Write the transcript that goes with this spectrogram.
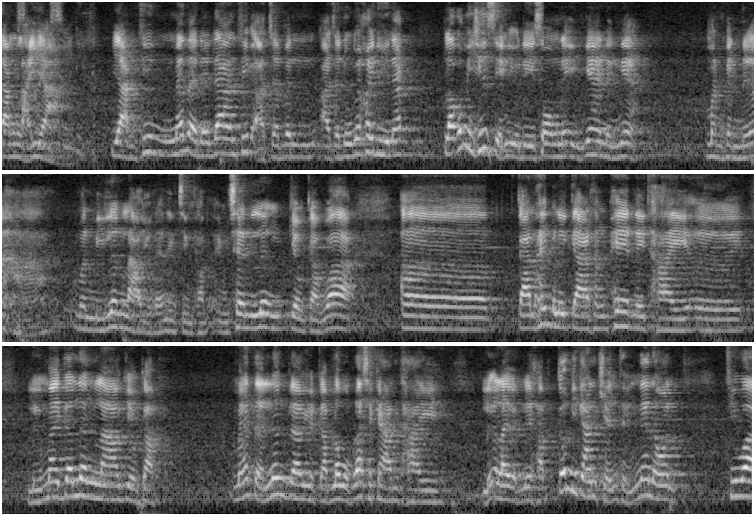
ดังหลายอย่าง อย่างที่แม้แต่ในด้านที่อาจจะเป็นอาจจะดูไม่ค่อยดีนัก เราก็มีชื่อเสียงอยู่ดีทรงในอีกแง่หนึ่งเนี่ยมันเป็นเนื้อหามันมีเรื่องราวอยู่นั้นจริง ๆ ครับ อย่างเช่นเรื่องเกี่ยวกับว่าการให้บริการทางเพศในไทยเอ่ยหรือไม่ก็เรื่องราวเกี่ยวกับ แม้แต่เรื่องราวเกี่ยวกับระบบราชการไทย หรืออะไรแบบนี้ครับ ก็มีการเขียนถึงแน่นอนที่ว่า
